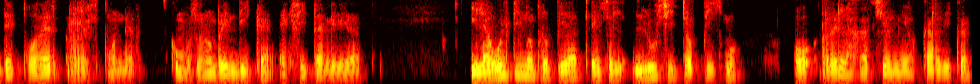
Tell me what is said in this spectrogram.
de poder responder, como su nombre indica, excitabilidad. Y la última propiedad es el lucitropismo o relajación miocárdica,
